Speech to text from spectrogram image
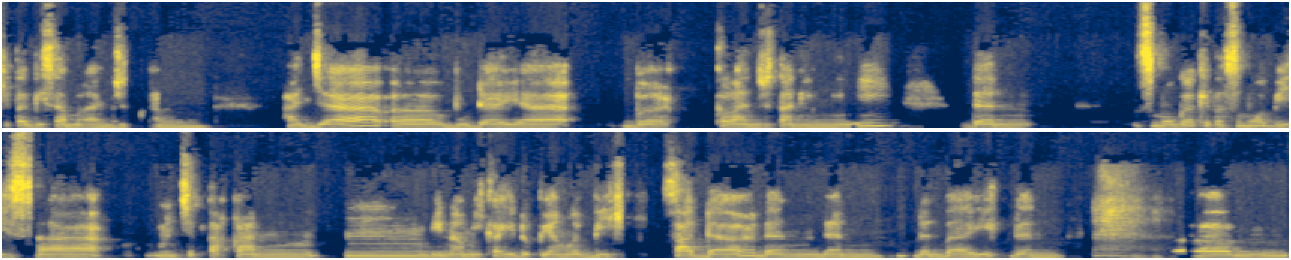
kita bisa melanjutkan aja uh, budaya berkelanjutan ini dan semoga kita semua bisa menciptakan hmm, dinamika hidup yang lebih sadar dan dan dan baik dan um,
